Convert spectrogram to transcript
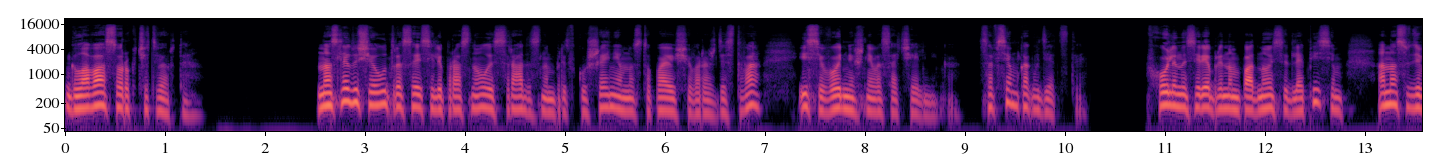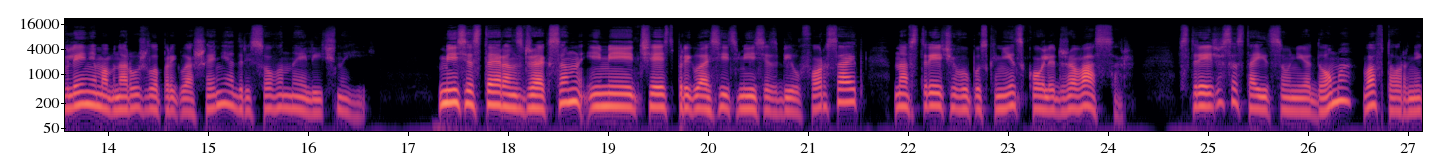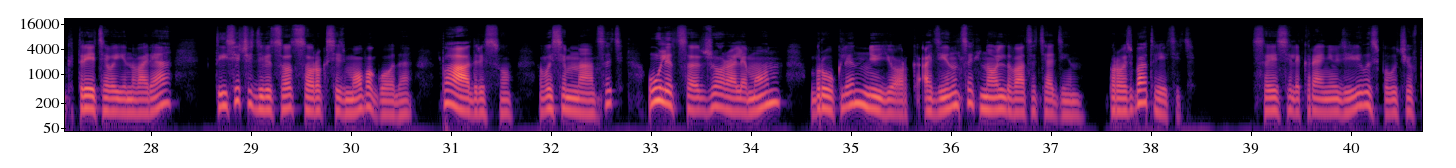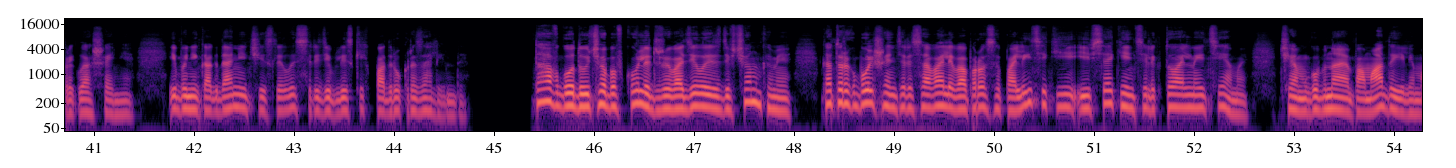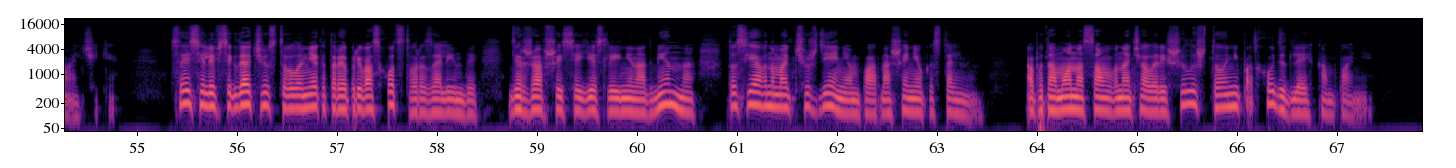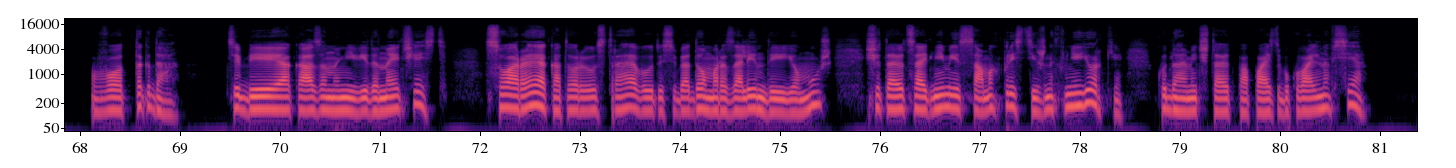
Глава 44. На следующее утро Сесили проснулась с радостным предвкушением наступающего Рождества и сегодняшнего сочельника, совсем как в детстве. В холле на серебряном подносе для писем она с удивлением обнаружила приглашение, адресованное лично ей. Миссис Терренс Джексон имеет честь пригласить миссис Билл Форсайт на встречу выпускниц колледжа Вассер. Встреча состоится у нее дома во вторник, 3 января 1947 года по адресу 18, улица Джора Лемон, Бруклин, Нью-Йорк, 11021. Просьба ответить. Сесили крайне удивилась, получив приглашение, ибо никогда не числилась среди близких подруг Розалинды. Та в годы учебы в колледже водилась с девчонками, которых больше интересовали вопросы политики и всякие интеллектуальные темы, чем губная помада или мальчики. Сесили всегда чувствовала некоторое превосходство Розалинды, державшейся, если и не надменно, то с явным отчуждением по отношению к остальным. А потому она с самого начала решила, что не подходит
